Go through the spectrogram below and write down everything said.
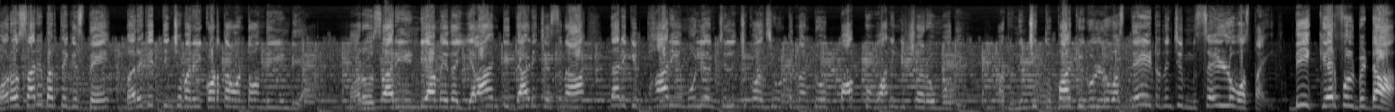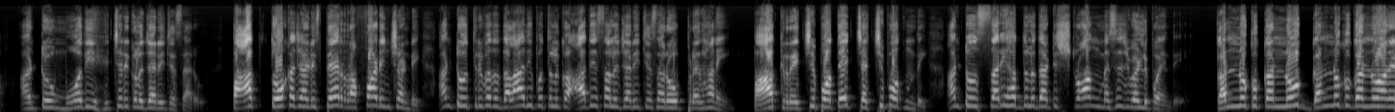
మరోసారి బర్తెగిస్తే బరిగెత్తించమని కొడతామంటోంది ఇండియా. మరోసారి ఇండియా మీద ఎలాంటి దాడి చేసినా దానికి భారీ మూల్యం చెల్లించుకోవాల్సి ఉంటుందంటూ పాక్ వార్నింగ్ ఇచ్చారు మోదీ. అటు నుంచి తుపాకీ గుళ్ళు వస్తే ఇటు నుంచి మిసైళ్ళు వస్తాయి. బీ కేర్ఫుల్ బిడ్డా అంటూ మోదీ హెచ్చరికలు జారీ చేశారు. పాక్ తోక జాడిస్తే రఫాడించండి అంటూ త్రివిధ దళాధిపతులకు ఆదేశాలు జారీ చేశారు ప్రధాని. పాక్ రెచ్చిపోతే చచ్చిపోతుంది అంటూ సరిహద్దులు దాటి స్ట్రాంగ్ మెసేజ్ వెళ్ళిపోయింది కన్నుకు కన్ను గన్నుకు గన్ను అనే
